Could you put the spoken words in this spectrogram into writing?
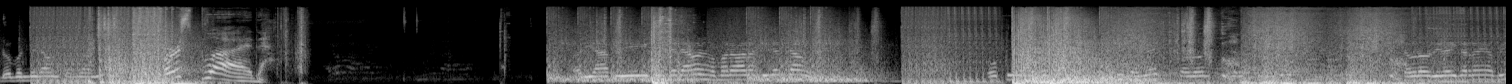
दो बंदे डाउन सामने वाले First blood. और यहाँ पे बंदा डाउन हमारा वाला मिलन डाउन ओके कर रहे हैं अभी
